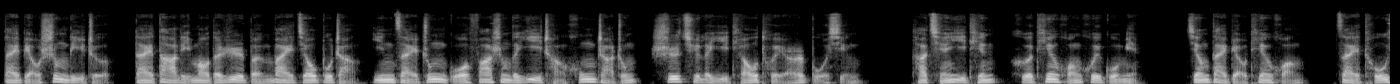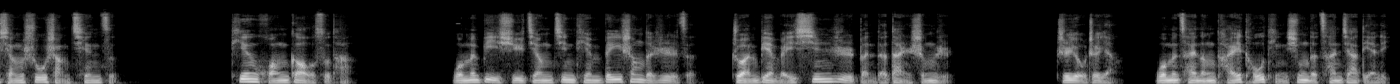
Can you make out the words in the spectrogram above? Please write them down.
代表胜利者戴大礼帽的日本外交部长，因在中国发生的一场轰炸中失去了一条腿而跛行。他前一天和天皇会过面，将代表天皇在投降书上签字。天皇告诉他：“我们必须将今天悲伤的日子转变为新日本的诞生日。”只有这样，我们才能抬头挺胸地参加典礼。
